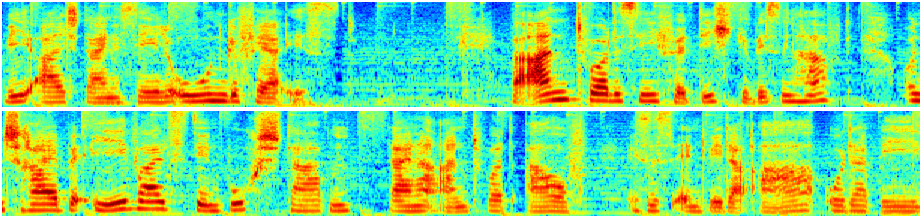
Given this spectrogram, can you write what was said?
wie alt deine Seele ungefähr ist. Beantworte sie für dich gewissenhaft und schreibe jeweils den Buchstaben deiner Antwort auf. Es ist entweder A oder B.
